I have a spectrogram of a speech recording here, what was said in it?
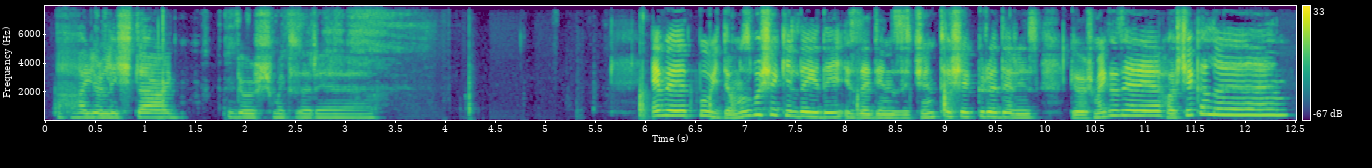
Hayırlı işler. Görüşmek üzere. Evet bu videomuz bu şekildeydi. İzlediğiniz için teşekkür ederiz. Görüşmek üzere. Hoşçakalın.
